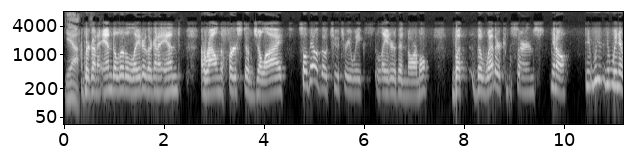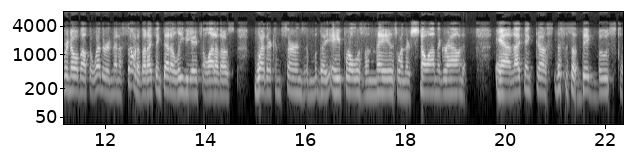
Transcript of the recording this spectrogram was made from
Yeah. They're going to end a little later. They're going to end around the 1st of July. So they'll go two, three weeks later than normal. But the weather concerns, you know, we we never know about the weather in Minnesota, but I think that alleviates a lot of those weather concerns, the Aprils and Mays when there's snow on the ground. And I think uh, this is a big boost to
